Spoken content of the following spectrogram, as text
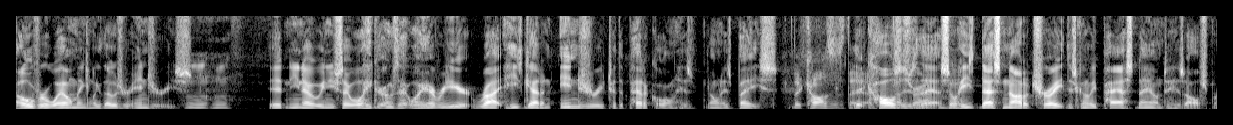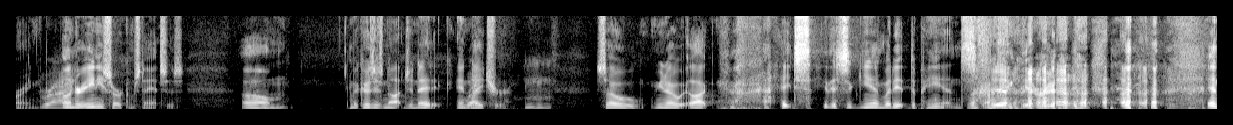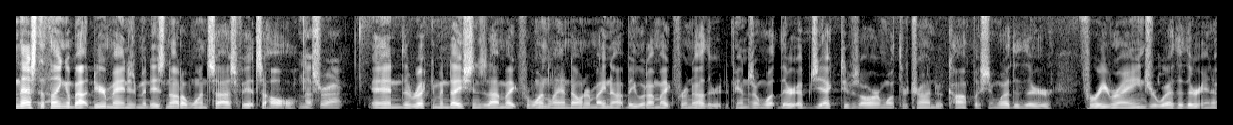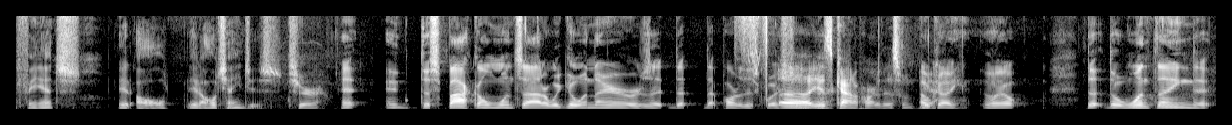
overwhelmingly those are injuries. Mm-hmm. It you know, and you say, well, he grows that way every year, right? He's got an injury to the pedicle on his on his base That causes that. that causes right. that. So he's that's not a trait that's going to be passed down to his offspring Right. under any circumstances, um, because it's not genetic in Right. nature. Mhm. So you know, like I hate to say this again, but it depends. I mean, it really- and that's the thing about deer management; it's not a one size fits all. That's right. And the recommendations that I make for one landowner may not be what I make for another. It depends on what their objectives are and what they're trying to accomplish, and whether they're free range or whether they're in a fence. It all it all changes. Sure. And, and the spike on one side, are we going there, or is that that, that part of this question? Uh, it's kind of part of this one. Yeah. Okay. Well, the the one thing that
